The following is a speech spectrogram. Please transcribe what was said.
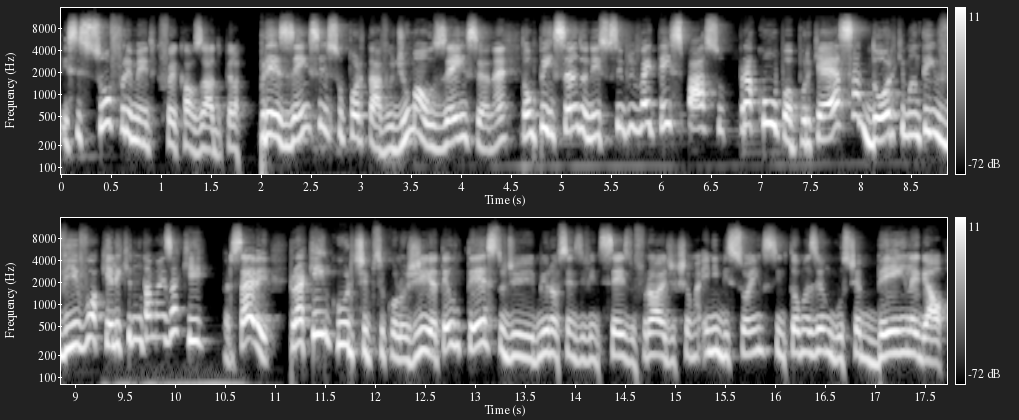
Esse sofrimento que foi causado pela presença insuportável de uma ausência, né? Então, pensando nisso, sempre vai ter espaço para culpa, porque é essa dor que mantém vivo aquele que não está mais aqui, percebe? Para quem curte psicologia, tem um texto de 1926 do Freud que chama Inibições, Sintomas e Angústia, é bem legal.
